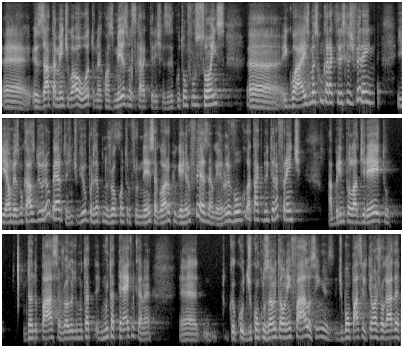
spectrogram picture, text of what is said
é, exatamente igual ao outro, né? Com as mesmas características, executam funções uh, iguais, mas com características diferentes. E é o mesmo caso do Yuri Alberto. A gente viu, por exemplo, no jogo contra o Fluminense agora o que o Guerreiro fez, né? O Guerreiro levou o ataque do Inter à frente abrindo pelo lado direito, dando passe, é um jogador de muita, muita técnica, né? É, de conclusão, então, nem falo, assim, de bom passe, ele tem uma jogada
